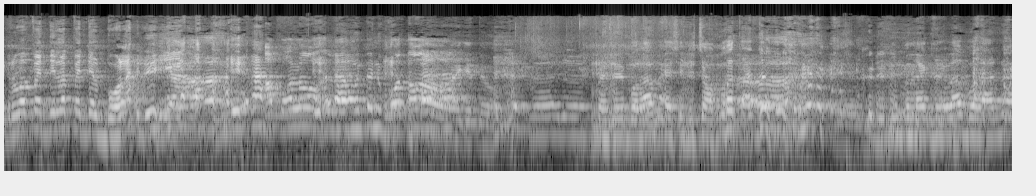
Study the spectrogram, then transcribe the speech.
Rumah pendil pendil bola deh. Iya, Apollo lamun teu nu botol gitu. Pendel bola mah esi dicopot atuh. Kudu dibelek heula bolana.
